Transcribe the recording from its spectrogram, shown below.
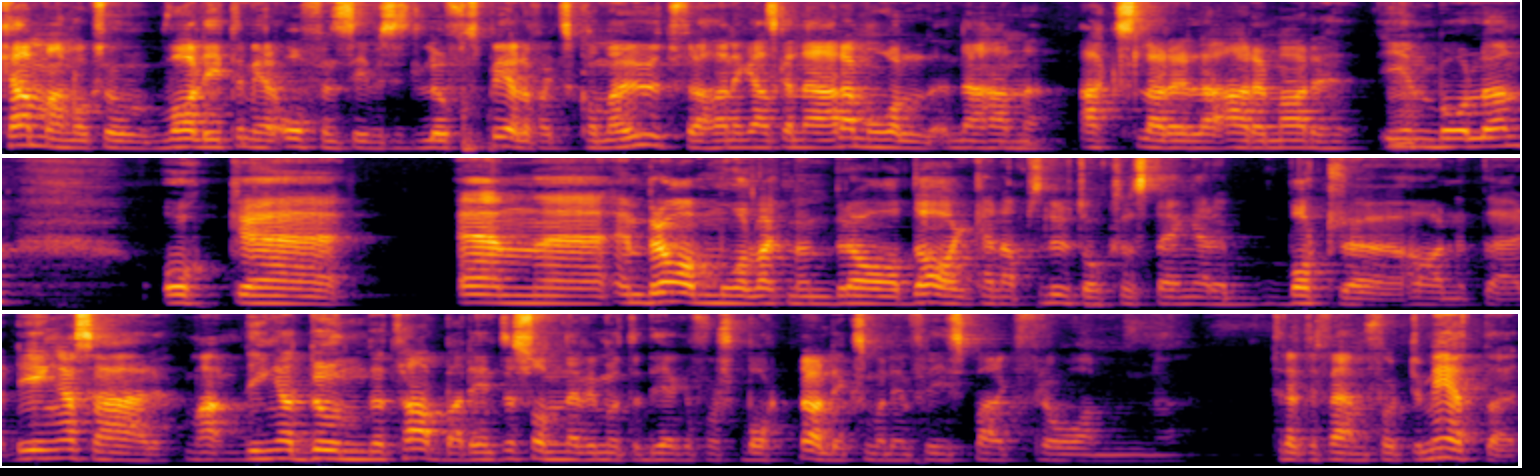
kan man också vara lite mer offensiv i sitt luftspel och faktiskt komma ut för att han är ganska nära mål när han axlar eller armar in bollen. Och eh, en, en bra målvakt med en bra dag kan absolut också stänga det bortre hörnet där. Det är inga så här, det är inga dundertabbar. Det är inte som när vi mötte Degerfors borta liksom och det är en frispark från 35-40 meter.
